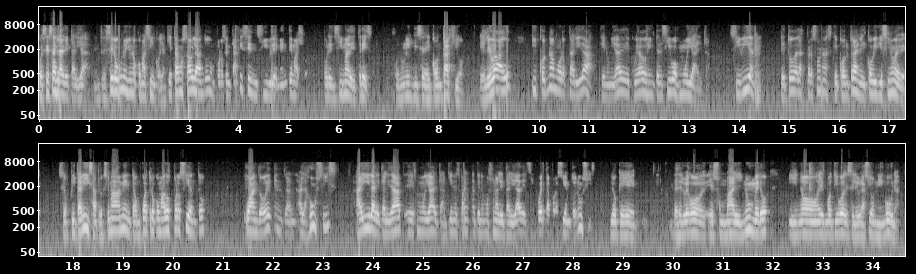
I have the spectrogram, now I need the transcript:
pues esa es la letalidad, entre 0,1 y 1,5. Y aquí estamos hablando de un porcentaje sensiblemente mayor, por encima de 3, con un índice de contagio elevado y con una mortalidad en unidades de cuidados intensivos muy alta. Si bien de todas las personas que contraen el COVID-19 se hospitaliza aproximadamente a un 4,2%, cuando entran a las UCIs, ahí la letalidad es muy alta. Aquí en España tenemos una letalidad del 50% en UCIs, lo que desde luego es un mal número y no es motivo de celebración ninguna.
